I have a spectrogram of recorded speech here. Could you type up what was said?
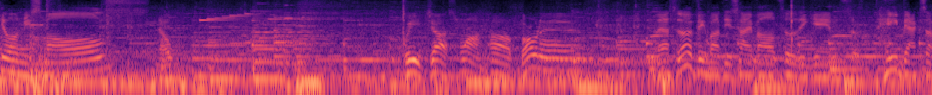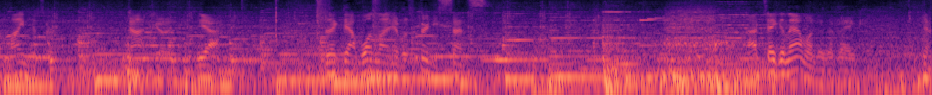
Killing me, Smalls. Nope. We just want a bonus. And that's another thing about these high volatility games. The paybacks on line hits are Yeah. Like that one line hit was 30 cents. Not taking that one to the bank. Yeah.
